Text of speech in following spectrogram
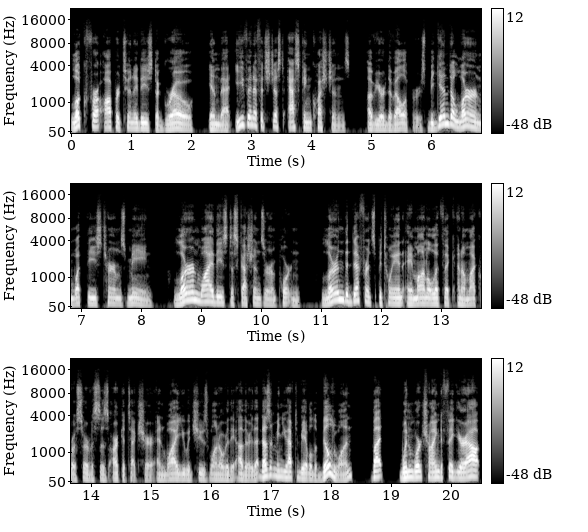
Look for opportunities to grow in that, even if it's just asking questions of your developers. Begin to learn what these terms mean. Learn why these discussions are important. Learn the difference between a monolithic and a microservices architecture and why you would choose one over the other. That doesn't mean you have to be able to build one, but when we're trying to figure out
